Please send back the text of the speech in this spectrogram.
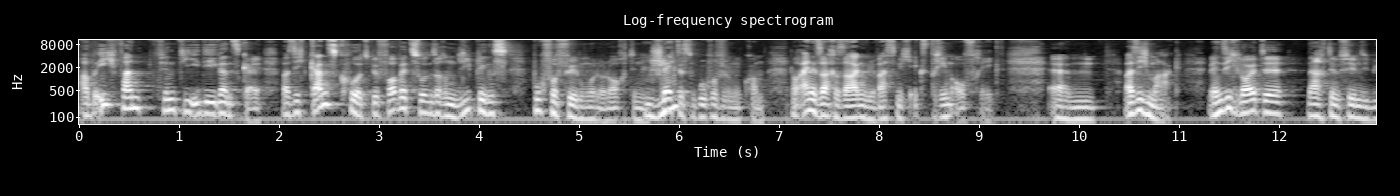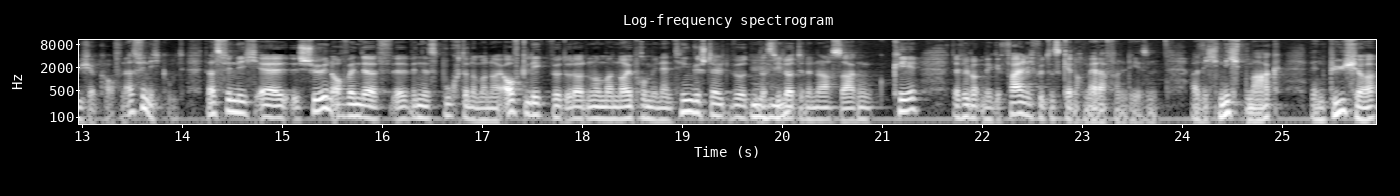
Aber ich fand, finde die Idee ganz geil. Was ich ganz kurz, bevor wir zu unseren Lieblingsbuchverfilmungen oder noch den schlechtesten Buchverfilmungen kommen, noch eine Sache sagen will, was mich extrem aufregt. Ähm, was ich mag. Wenn sich Leute nach dem Film die Bücher kaufen, das finde ich gut. Das finde ich äh, schön, auch wenn, der, äh, wenn das Buch dann nochmal neu aufgelegt wird oder nochmal neu prominent hingestellt wird und dass die Leute danach sagen, okay, der Film hat mir gefallen, ich würde das gerne noch mehr davon lesen. Was ich nicht mag, wenn Bücher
